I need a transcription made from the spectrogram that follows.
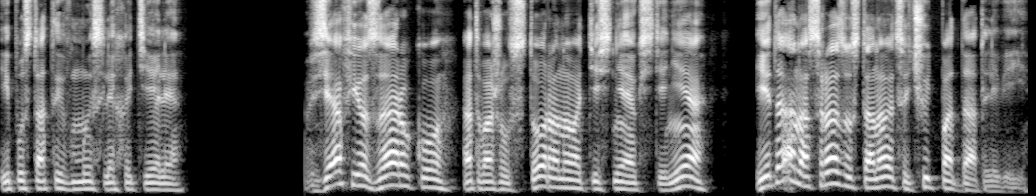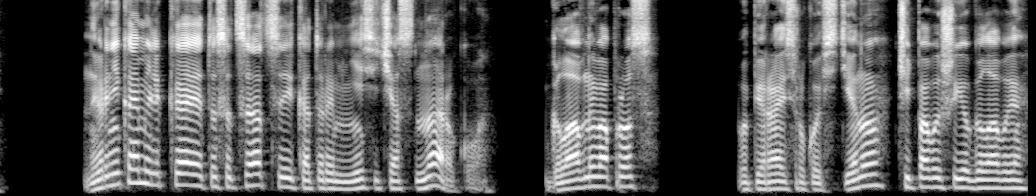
и пустоты в мыслях и теле. Взяв ее за руку, отвожу в сторону, оттесняю к стене, и да, она сразу становится чуть податливей. Наверняка мелькают ассоциации, которые мне сейчас на руку. Главный вопрос упираясь рукой в стену, чуть повыше ее головы,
